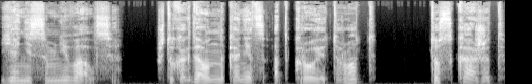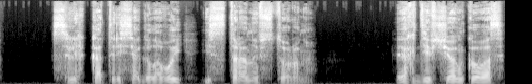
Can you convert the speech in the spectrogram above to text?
Я не сомневался, что когда он, наконец, откроет рот, то скажет, слегка тряся головой из стороны в сторону. «Эх, девчонка у вас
